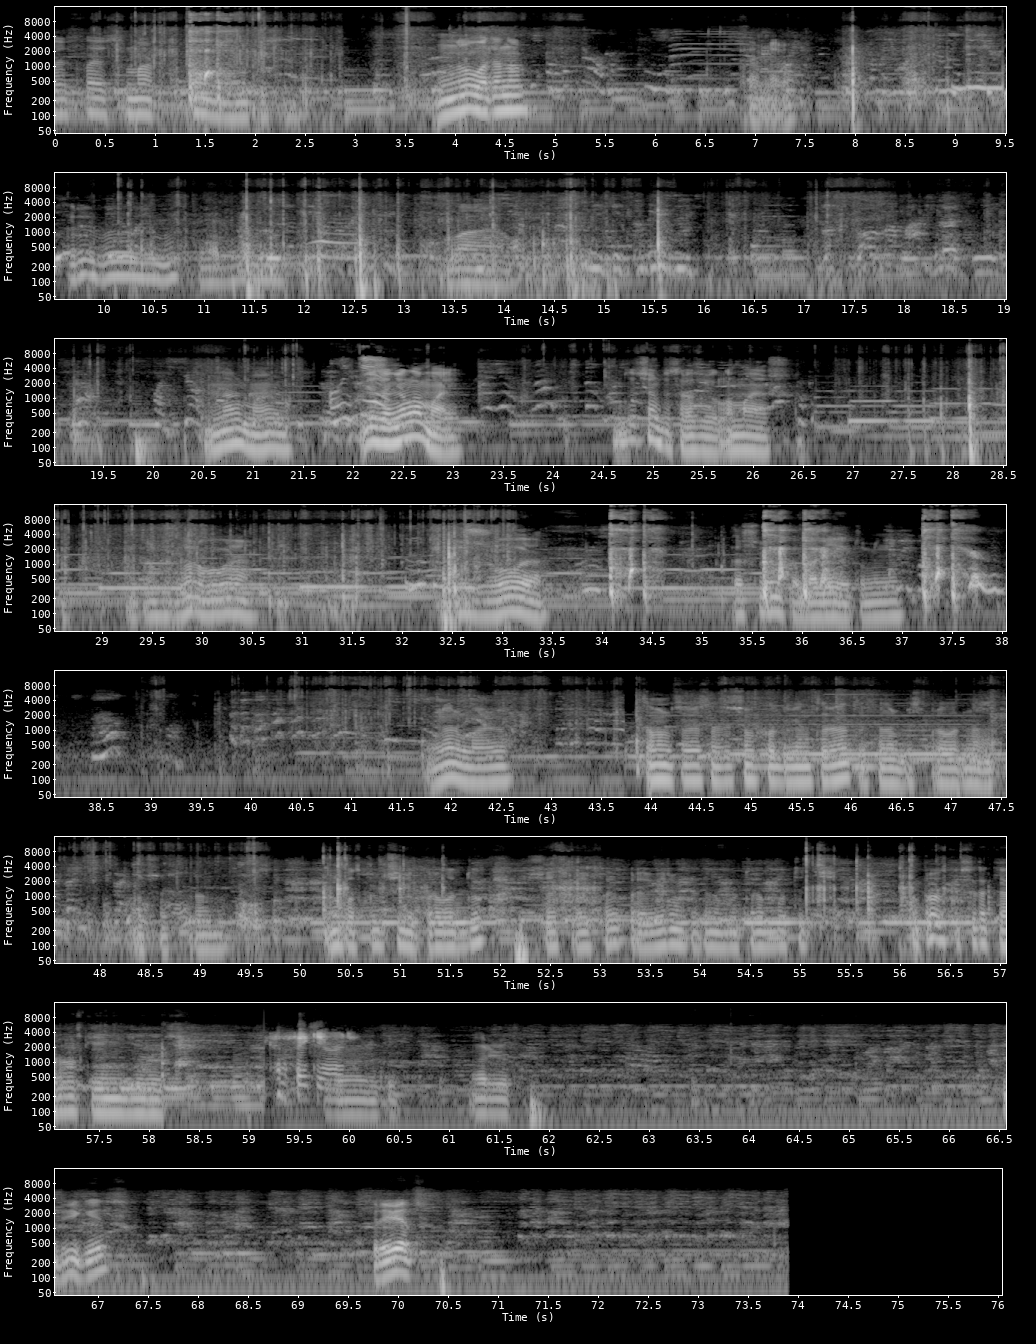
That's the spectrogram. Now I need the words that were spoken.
Wi-Fi Smart. Ну вот оно. Камера. Открываем, открываем. Вау. Нормально. Лиза, не ломай. Зачем ты сразу ее ломаешь? Кошелька болеет у меня. Нормально. Там интересно, зачем входили в интернет, если она беспроводная. Очень странно. Мы подключили проводок. Сейчас Wi-Fi проверим, как она будет работать. Ну, провод, как всегда, короткий они делают. Configured. Орет. Двигается. Привет.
